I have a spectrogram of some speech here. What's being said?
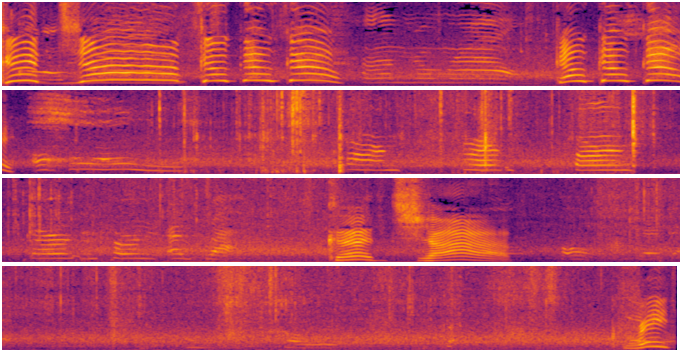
Good job. Go, go, go. Go, go, go. Good job. Great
